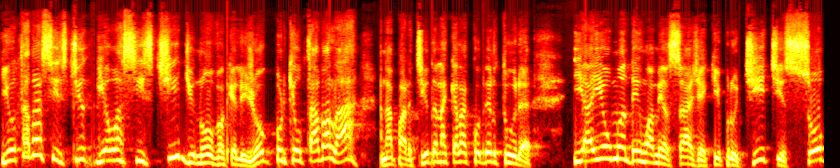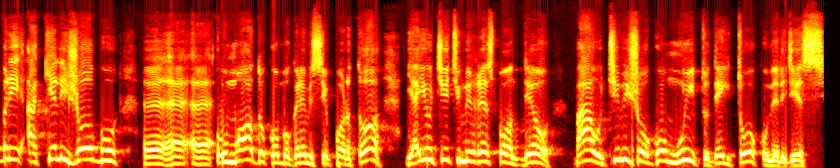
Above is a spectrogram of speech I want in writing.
E eu estava assistindo, e eu assisti de novo aquele jogo porque eu estava lá na partida, naquela cobertura. E aí eu mandei uma mensagem aqui para o Tite sobre aquele jogo, eh, eh, o modo como o Grêmio se portou. E aí o Tite me respondeu: "Ah, o time jogou muito, deitou, como ele disse.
